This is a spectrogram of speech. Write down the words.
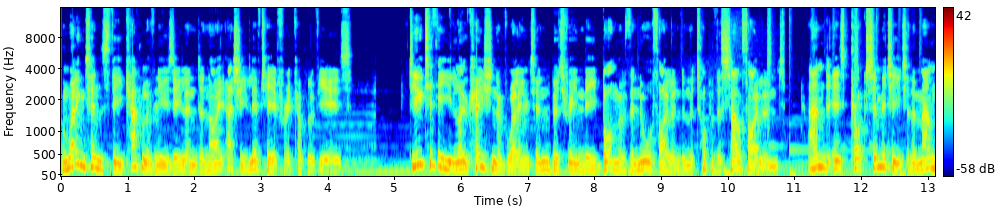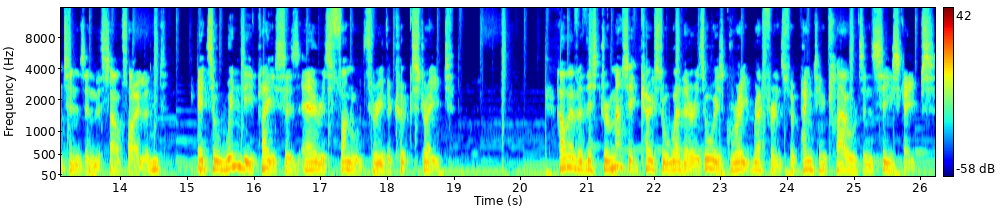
And Wellington's the capital of New Zealand, and I actually lived here for a couple of years. Due to the location of Wellington between the bottom of the North Island and the top of the South Island, and its proximity to the mountains in the South Island, it's a windy place as air is funneled through the Cook Strait. However, this dramatic coastal weather is always great reference for painting clouds and seascapes.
